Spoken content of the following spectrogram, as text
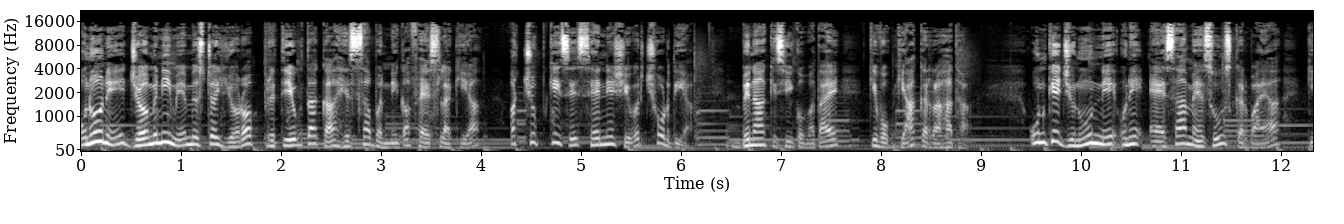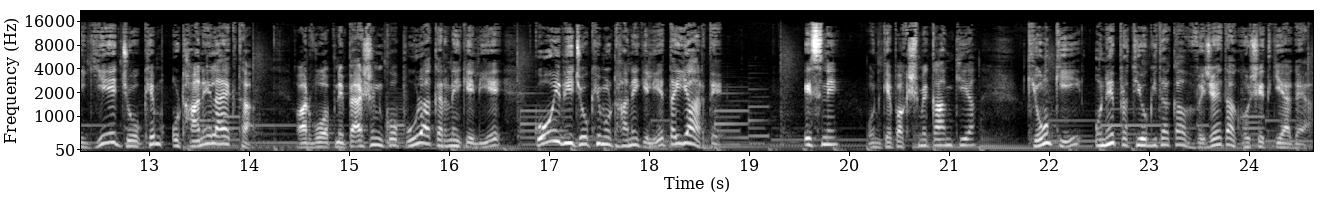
उन्होंने जर्मनी में मिस्टर यूरोप प्रतियोगिता का हिस्सा बनने का फैसला किया और चुपके से सैन्य शिविर छोड़ दिया, बिना किसी को बताए कि वो क्या कर रहा था। उनके जुनून ने उन्हें ऐसा महसूस करवाया कि ये जोखिम उठाने लायक था और वो अपने पैशन को पूरा करने के लिए कोई भी जोखिम उठाने के लिए तैयार थे। इसने उनके पक्ष में काम किया, क्योंकि उन्हें प्रतियोगिता का विजेता घोषित किया गया।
